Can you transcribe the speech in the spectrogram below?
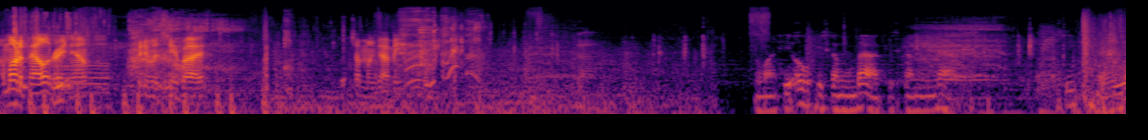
I'm on a pallet right now. If anyone's nearby. Someone got me. God. You want? Oh, he's coming back. He's coming back. See, there he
